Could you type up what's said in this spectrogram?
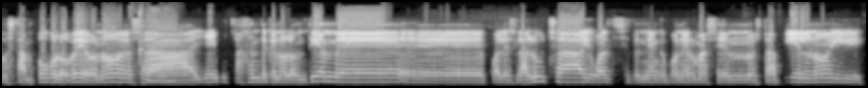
pues tampoco lo veo, ¿no? O sea, y hay mucha gente que no lo entiende, eh, cuál es la lucha, igual se tendrían que poner más en nuestra piel, ¿no? Y,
